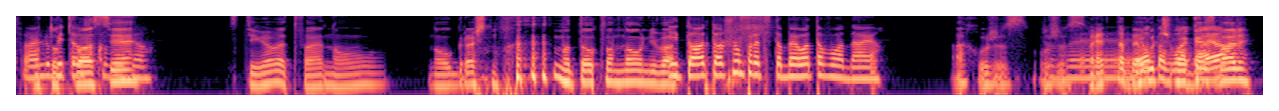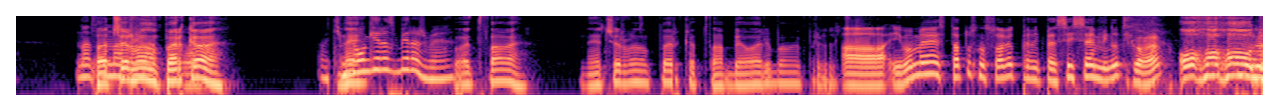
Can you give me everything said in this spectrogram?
Това е любителско това си е- видео. Стига бе, това е много, много грешно. на толкова много нива. И то е точно пред табелата Владая. Ах, ужас, ужас. Пред Его табелата човека Владая. извади. На, Това е на- червено перка, бе. А, ти Не. много ги разбираш, бе. Какво е това, бе? Не е червено перка, това бяла риба ми прилича. А, имаме статус на Слави от преди 57 минути, хора. Охо-хо, добре,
